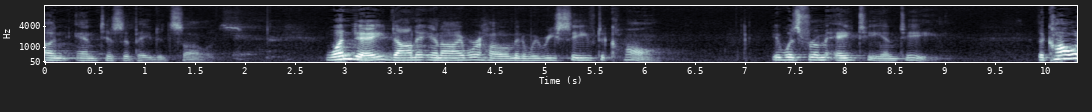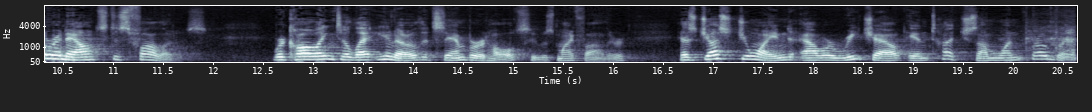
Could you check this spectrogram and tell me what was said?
unanticipated solace. One day, Donna and I were home and we received a call. It was from AT&T. The caller announced as follows: We're calling to let you know that Sam Birnholz, who was my father, has just joined our Reach Out and Touch Someone program.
